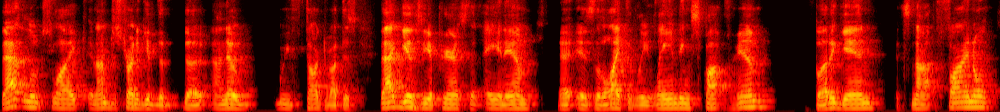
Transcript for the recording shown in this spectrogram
That looks like, and I'm just trying to give the, the I know we've talked about this, that gives the appearance that A&M uh, is the likely landing spot for him. but again, it's not final.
